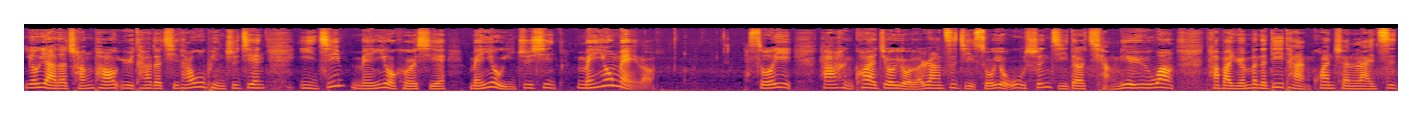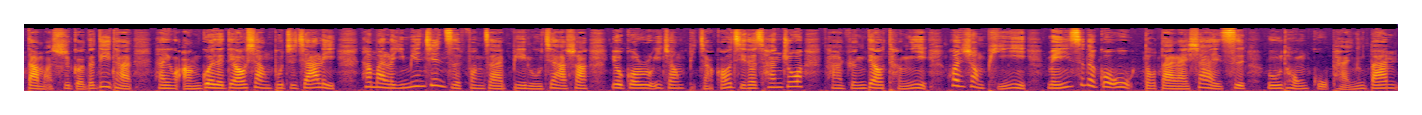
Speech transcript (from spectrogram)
优雅的长袍与他的其他物品之间已经没有和谐，没有一致性，没有美了。”所以他很快就有了让自己所有物升级的强烈欲望。他把原本的地毯换成来自大马士革的地毯。他用昂贵的雕像布置家里。他买了一面镜子放在壁炉架上，又购入一张比较高级的餐桌。他扔掉藤椅，换上皮椅。每一次的购物都带来下一次，如同骨盘一般。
